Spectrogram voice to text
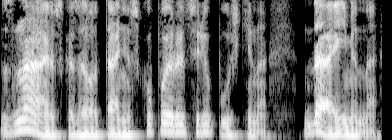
«Знаю», — сказала Таня, — «скупой рыцарь у Пушкина». «Да, именно».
